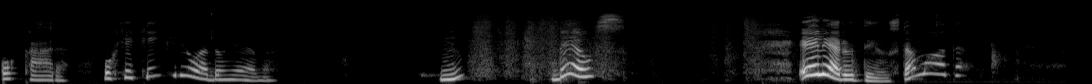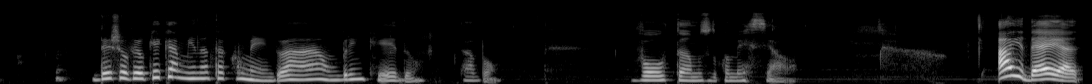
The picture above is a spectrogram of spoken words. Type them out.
o cara. Porque quem criou Adão e Eva? Hum? Deus. Ele era o Deus da moda. Deixa eu ver o que, que a mina tá comendo. Ah, um brinquedo. Tá bom voltamos do comercial. A ideia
